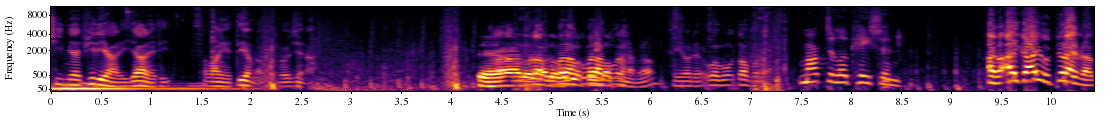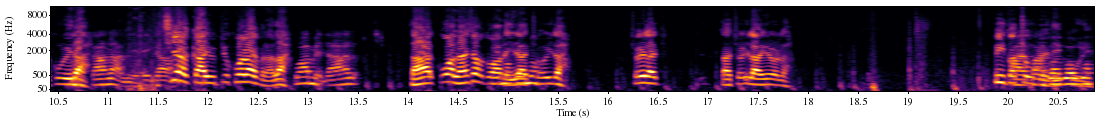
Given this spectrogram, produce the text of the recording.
ជីမြန်ဖြစ်တဲ့ဟာတွေရတယ်ဒီစမိုင်းရတည့်ရမလားပြောချင်တာ တယ်အဲ့ဒါတော့နော်နေရတယ်ဟိုဘုံတော့ဖုန်းတာ Marked a location. အဲ့အိုက်ကားယူပြစ်လိုက်မလားကိုလေးလားကားလာနေအဲ့ကားချီကကားယူပြစ်ခွဲလိုက်မလားလားသွားမယ်လားဒါကိုကလမ်းလျှောက်သွားနေတာချိုးကြီးလားချိုးကြီးလားဒါချိုးကြီးလာရတော့လားပြီးတော့ကျုပ်တယ်ဒီကိုလေး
